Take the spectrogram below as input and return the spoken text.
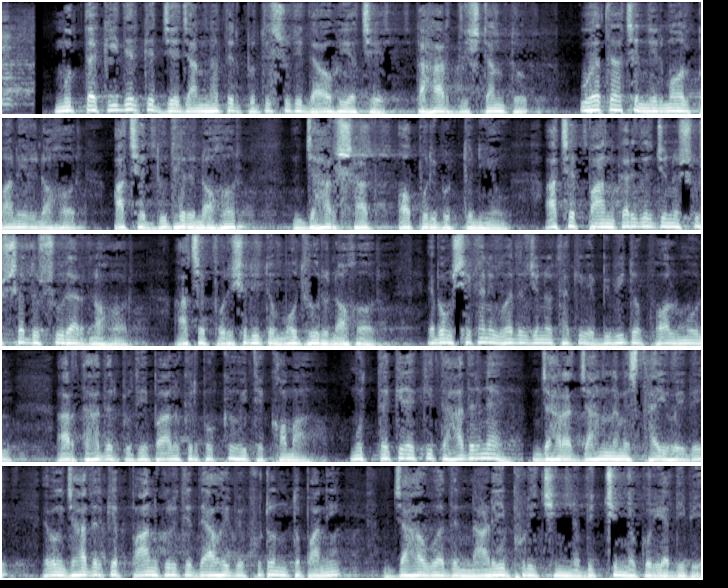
মুত্তাকিদেরকে যে জান্নাতের প্রতিশ্রুতি দেওয়া হইয়াছে তাহার দৃষ্টান্ত উহাতে আছে নির্মল পানির নহর আছে দুধের নহর যাহার স্বাদ অপরিবর্তনীয় আছে পানকারীদের জন্য সুস্বাদু সুরার নহর আছে পরিশোধিত মধুর নহর এবং সেখানে উহাদের জন্য থাকিবে বিবিধ ফলমূল আর তাহাদের প্রতিপালকের পক্ষ হইতে ক্ষমা মুত্তাকিরা কি তাহাদের নেয় যাহারা জাহান নামে স্থায়ী হইবে এবং যাহাদেরকে পান করিতে দেয়া হইবে ফুটন্ত পানি যাহা উহাদের নাড়ি ভুড়ি ছিন্ন বিচ্ছিন্ন করিয়া দিবে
